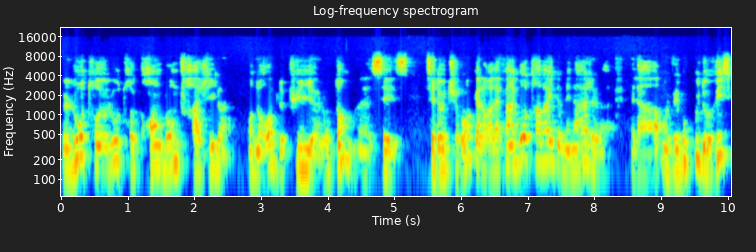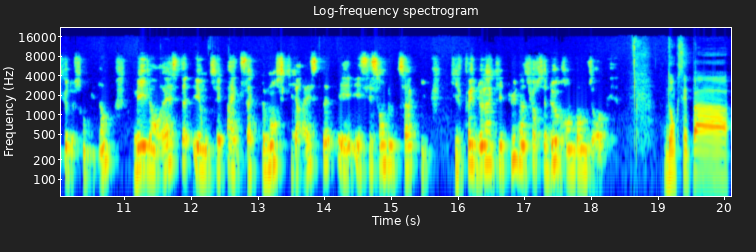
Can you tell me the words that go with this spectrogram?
l'autre grande banque fragile en Europe depuis longtemps, c'est c'est Deutsche Bank. Alors, elle a fait un gros travail de ménage, elle a, enlevé beaucoup de risques de son bilan, mais il en reste et on ne sait pas exactement ce qu'il reste. Et, c'est sans doute ça qui, fait de l'inquiétude hein, sur ces deux grandes banques européennes. Donc c'est pas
